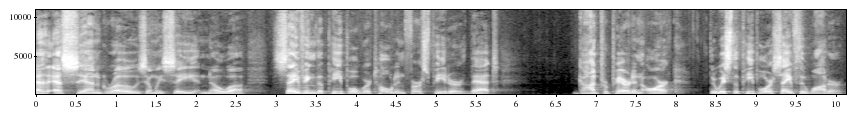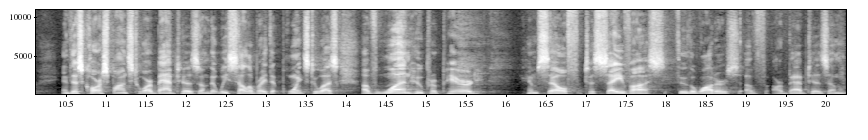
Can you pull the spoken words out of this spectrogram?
As, as sin grows and we see Noah saving the people, we're told in 1 Peter that God prepared an ark through which the people are saved through water. And this corresponds to our baptism that we celebrate, that points to us of one who prepared himself to save us through the waters of our baptism.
